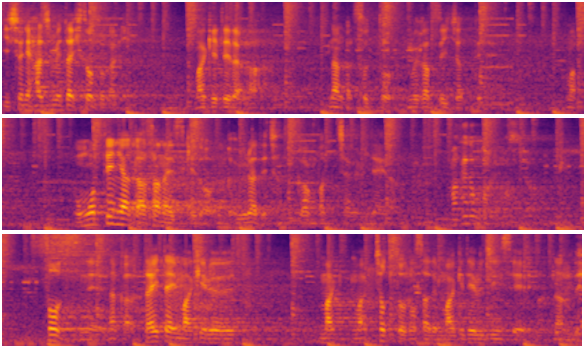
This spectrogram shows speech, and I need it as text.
一緒に始めた人とかに負けてたらなんかちょっとムカついちゃってまあ表には出さないですけどなんか裏でちょっと頑張っちゃうみたいな。負けたことあります？じゃあ。そうですね。なんか大体負ける、まま、ちょっとの差で負けてる人生なんで。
